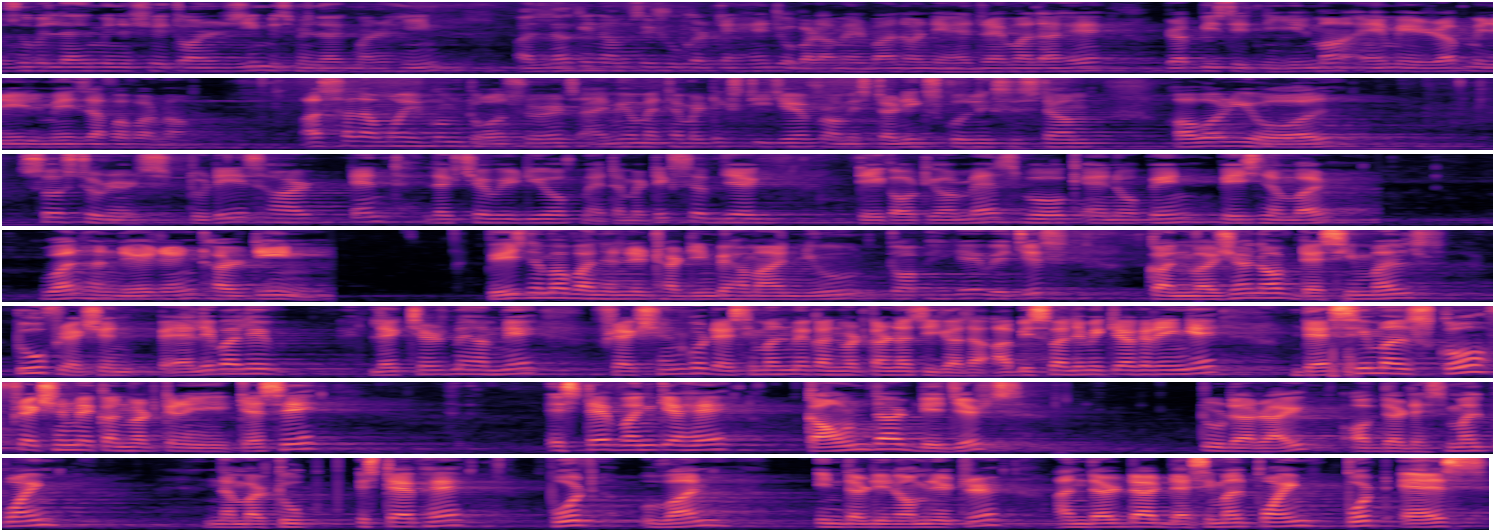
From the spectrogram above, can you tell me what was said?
अज़ुबिल्लिमिनशैतरजीम बसमीम अल्लाह के नाम से शुरू करते हैं, जो बड़ा मेहरबान और नहायत रहम वाला है। रब्बी सितनी इल्मा एम ए रब, मेरे इल्म इजाफ़ा फरमा। वालेकुम to all students I am your mathematics teacher from studying schooling system how are you all so students today is our tenth lecture video of mathematics subject take out your maths book and open page number one hundred and thirteen page number one hundred thirteen पर हमारा new topic है which is conversion of decimals to fraction पहले वाले lecture में हमने fraction को decimal में convert करना सीखा था। अब इस वाले में क्या करेंगे? डेसिमल्स को फ्रैक्शन में कन्वर्ट करेंगे। कैसे? स्टेप वन क्या है? Count the digits to the right of the decimal point number two step है put one in the denominator under the decimal point put as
